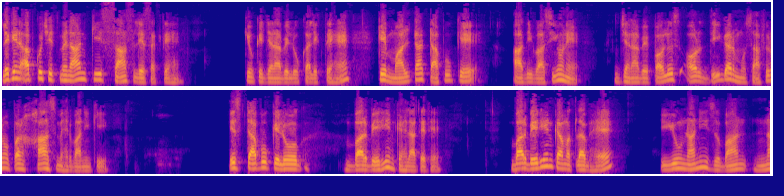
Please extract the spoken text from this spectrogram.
لیکن اب کچھ اطمینان کی سانس لے سکتے ہیں۔ کیونکہ جناب لوکا لکھتے ہیں کہ مالٹا ٹاپو کے آدی واسیوں نے جناب پولس اور دیگر مسافروں پر خاص مہربانی کی۔ اس ٹاپو کے لوگ باربیرین کہلاتے تھے۔ باربیرین کا مطلب ہے یونانی زبان نہ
